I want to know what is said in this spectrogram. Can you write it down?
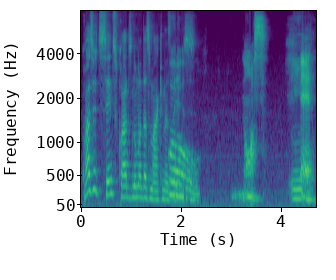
quase 800 quadros numa das máquinas oh. deles. Nossa. E... É.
